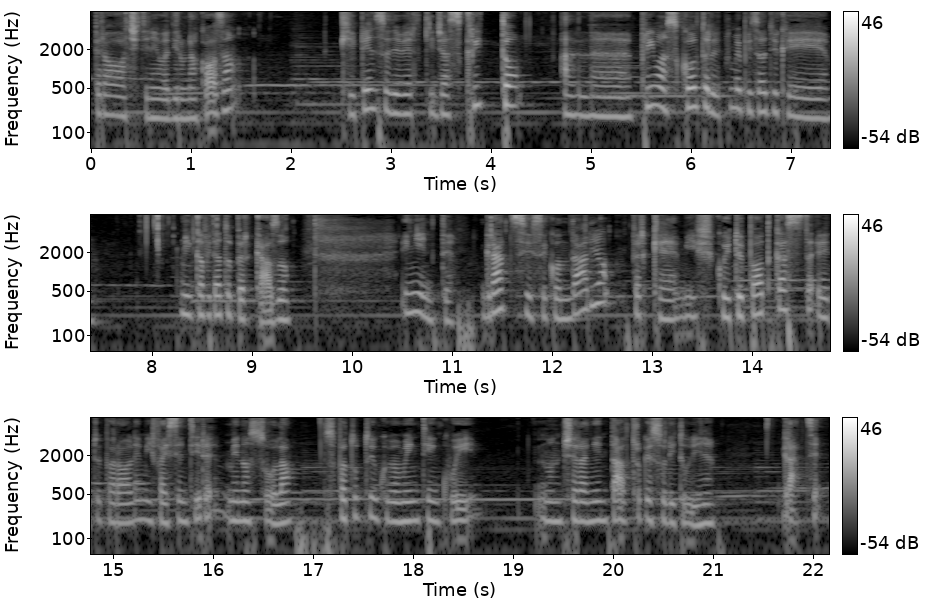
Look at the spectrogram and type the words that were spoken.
però ci tenevo a dire una cosa che penso di averti già scritto al primo ascolto del primo episodio che mi è capitato per caso. E niente, grazie secondario perché con i tuoi podcast e le tue parole mi fai sentire meno sola, soprattutto in quei momenti in cui non c'era nient'altro che solitudine. Grazie.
